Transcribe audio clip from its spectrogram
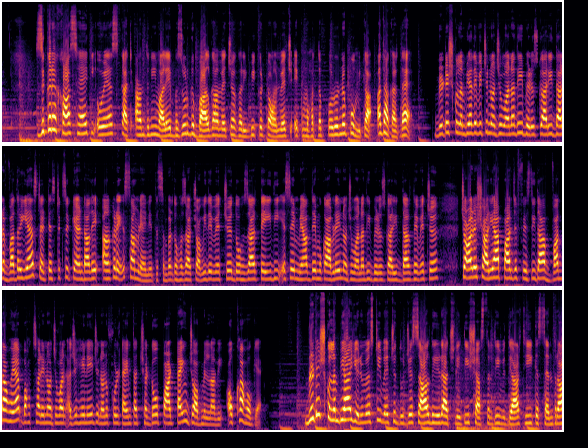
ਜ਼ਿਕਰ ਹੈ ਖਾਸ ਹੈ ਕਿ ਓਐਸ ਘੱਟ ਆਮਦਨੀ ਵਾਲੇ ਬਜ਼ੁਰਗ ਬਾਲਗਾਂ ਵਿੱਚ ਗਰੀਬੀ ਘਟਾਉਣ ਵਿੱਚ ਇੱਕ ਮਹੱਤਵਪੂਰਨ ਭੂਮਿਕਾ ਅਦਾ ਕਰਦਾ ਹੈ। ਬ੍ਰਿਟਿਸ਼ ਕੋਲੰਬੀਆ ਦੇ ਵਿੱਚ ਨੌਜਵਾਨਾਂ ਦੀ ਬੇਰੁਜ਼ਗਾਰੀ ਦਰ ਵਧ ਰਹੀ ਹੈ। ਸਟੈਟਿਸਟਿਕਸ ਕੈਨੇਡਾ ਦੇ ਆંકੜੇ ਸਾਹਮਣੇ ਆਏ ਨੇ। ਦਸੰਬਰ 2024 ਦੇ ਵਿੱਚ 2023 ਦੀ ਇਸੇ ਮਿਆਦ ਦੇ ਮੁਕਾਬਲੇ ਨੌਜਵਾਨਾਂ ਦੀ ਬੇਰੁਜ਼ਗਾਰੀ ਦਰ ਦੇ ਵਿੱਚ 4.5% ਫੀਸਦੀ ਦਾ ਵਾਧਾ ਹੋਇਆ। ਬਹੁਤ ਸਾਰੇ ਨੌਜਵਾਨ ਅਜਿਹੇ ਨੇ ਜਿਨ੍ਹਾਂ ਨੂੰ ਫੁੱਲ ਟਾਈਮ ਤਾਂ ਛੱਡੋ ਪਾਰਟ ਟਾਈਮ ਜੌਬ ਮਿਲਣਾ ਵੀ ਔਖਾ ਹੋ ਗਿਆ। ਬ੍ਰਿਟਿਸ਼ ਕੋਲੰਬੀਆ ਯੂਨੀਵਰਸਿਟੀ ਵਿੱਚ ਦੂਜੇ ਸਾਲ ਦੀ ਰਾਜਨੀਤੀ ਸ਼ਾਸਤਰ ਦੀ ਵਿਦਿਆਰਥੀ ਕੈਸੈਂਡਰਾ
